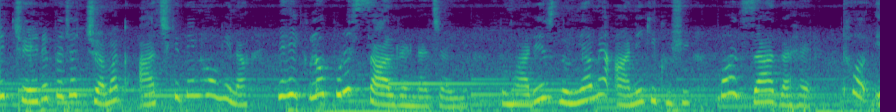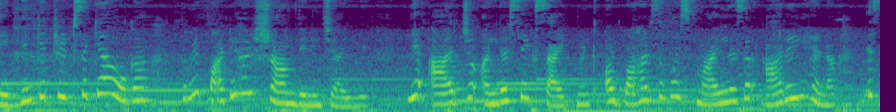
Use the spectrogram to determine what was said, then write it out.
ये चेहरे पे जो चमक आज के दिन होगी ना यही ग्लो पूरे साल रहना चाहिए। तुम्हारी इस दुनिया में आने की खुशी बहुत ज़्यादा है। तो एक दिन के ट्रीट से क्या होगा? तुम्हें पार्टी हर शाम देनी चाहिए। ये आज जो अंदर से एक्साइटमेंट और बाहर से वो स्माइल नज़र आ रही है ना, इस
